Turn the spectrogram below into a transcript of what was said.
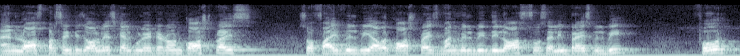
and loss percent is always calculated on cost price So 5 will be our cost price, 1 will be the loss, so selling price will be 4.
